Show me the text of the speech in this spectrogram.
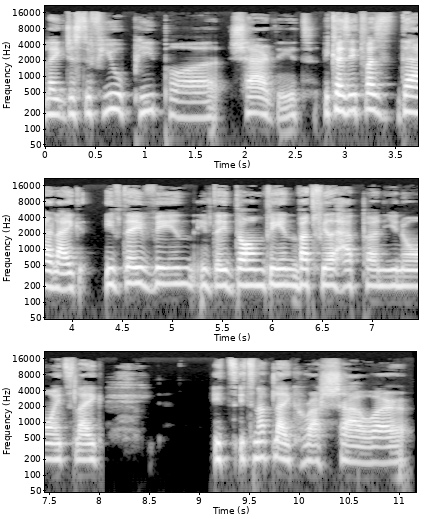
like just a few people shared it because it was there, like if they win, if they don't win, what will happen, you know, it's like, it's, it's not like rush hour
